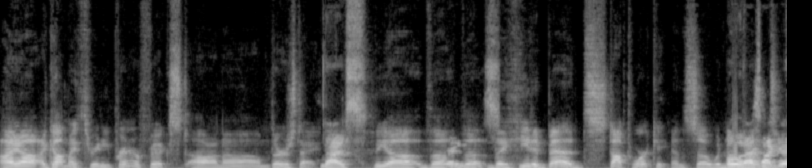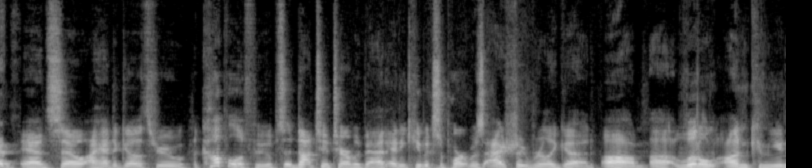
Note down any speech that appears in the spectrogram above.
I uh, I got my 3D printer fixed on um, Thursday. Nice. The uh the, the the heated bed stopped working, and so would Oh, that's not good. And so I had to go through a couple of hoops, not too terribly bad. Any cubic support was actually really good. Um, a little uncommunicative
